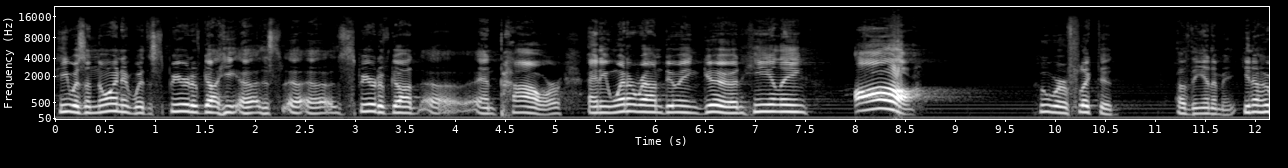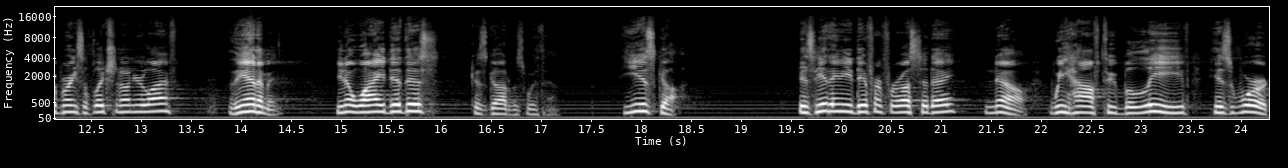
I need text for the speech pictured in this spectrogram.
He was anointed with the Spirit of God, he, uh, the uh, uh, Spirit of God uh, and power, and he went around doing good, healing all who were afflicted of the enemy. You know who brings affliction on your life? The enemy. You know why he did this? Because God was with him. He is God. Is it any different for us today? No. We have to believe His Word.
